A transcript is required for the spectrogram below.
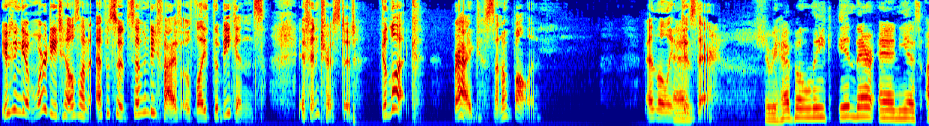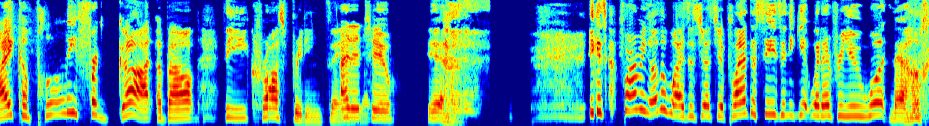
You can get more details on episode 75 of Light the Beacons, if interested. Good luck! Bragg, son of Balin. And the link And- is there. And we have a link in there. And yes, I completely forgot about the crossbreeding thing. I did too. Yeah. because farming otherwise is just you plant the seeds and you get whatever you want now.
